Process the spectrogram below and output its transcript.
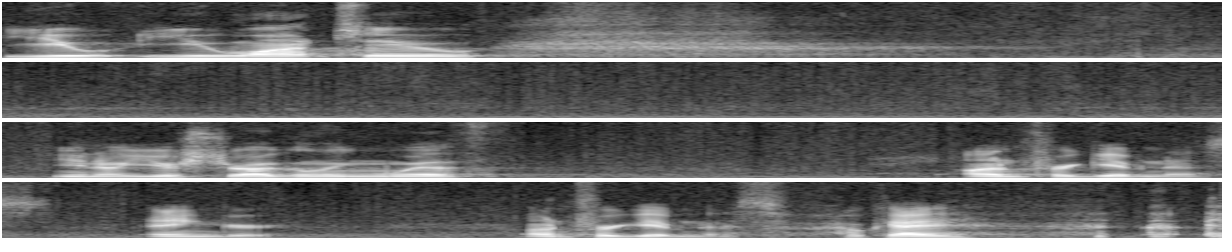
you you want to you know, you're struggling with unforgiveness, anger, unforgiveness, okay?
